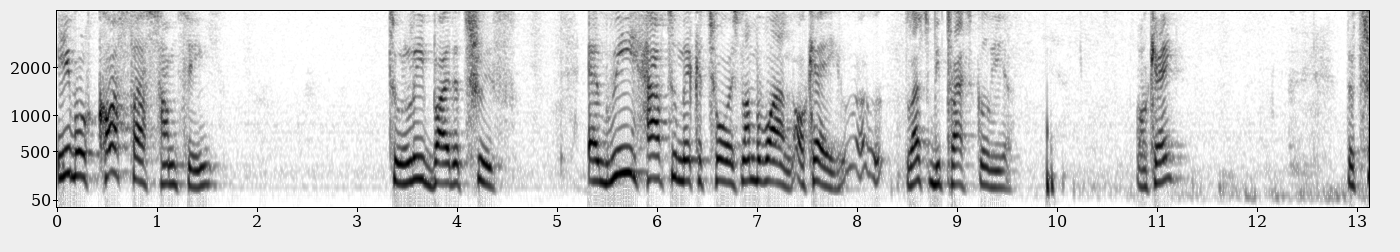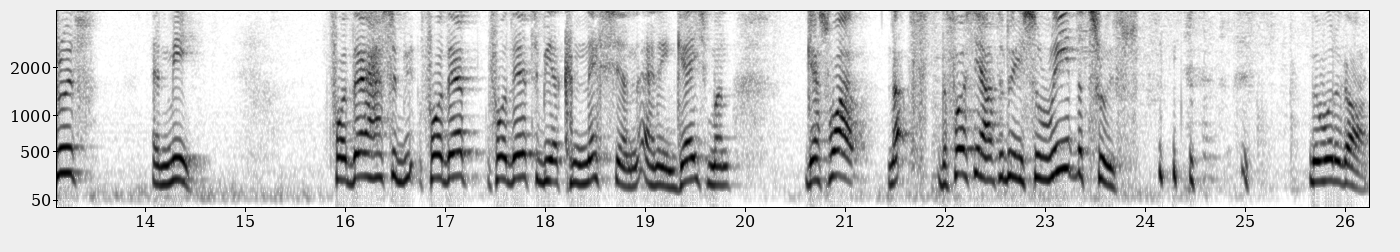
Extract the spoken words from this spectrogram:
it will cost us something to live by the truth. And we have to make a choice. Number one, okay, let's be practical here. Okay? The truth and me. For there has to be for that for there to be a connection and engagement, guess what? Now, the first thing I have to do is to read the truth. the Word of God.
